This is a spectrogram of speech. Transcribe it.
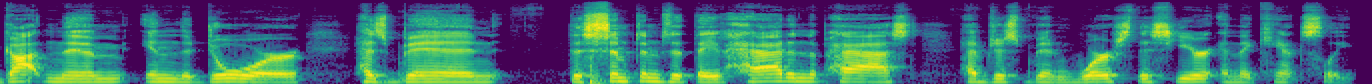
gotten them in the door has been the symptoms that they've had in the past have just been worse this year and they can't sleep.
